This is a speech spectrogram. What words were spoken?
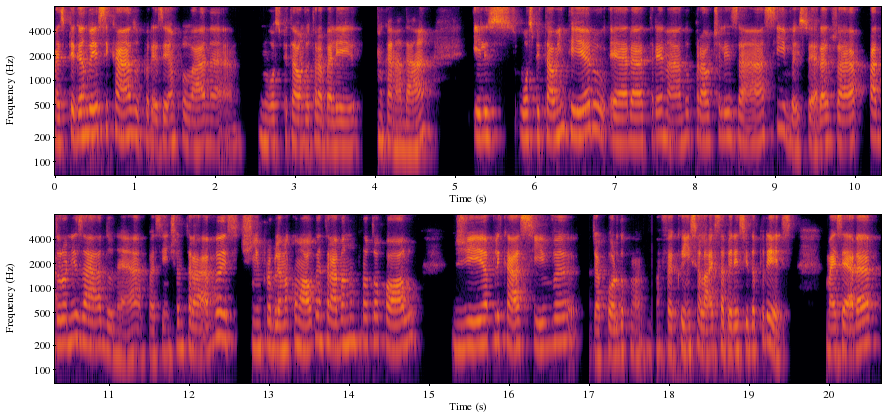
Mas pegando esse caso, por exemplo, lá na, no hospital onde eu trabalhei no Canadá, eles, o hospital inteiro era treinado para utilizar a SIVA, isso era já padronizado, né? O paciente entrava e se tinha problema com álcool, entrava num protocolo de aplicar a SIVA de acordo com a frequência lá estabelecida por eles. Mas era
